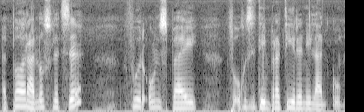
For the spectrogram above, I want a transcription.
Een paar handelsflitse voor ons by volgens die temperatuur in die land kom.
